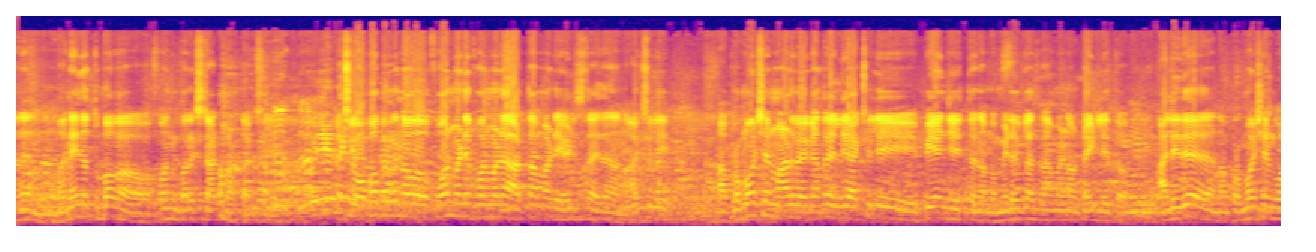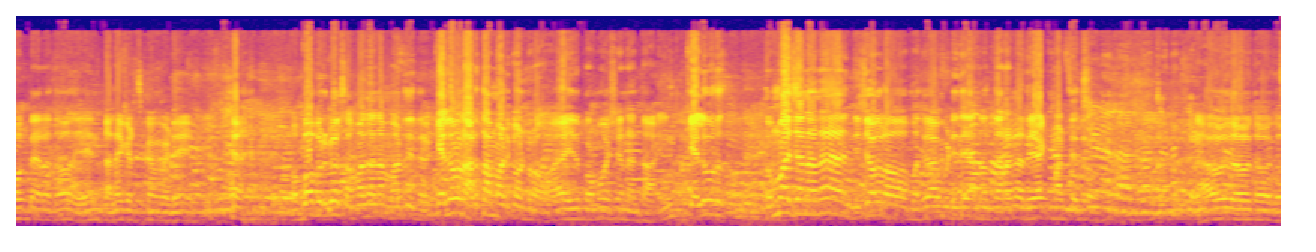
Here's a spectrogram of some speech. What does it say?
ಮನೆ ಮನೆಯಿಂದ ತುಂಬ ಫೋನ್ ಬರೋಕ್ಕೆ ಸ್ಟಾರ್ಟ್ ಮಾಡ್ತಾ ಆ್ಯಕ್ಚುಲಿ ಆ್ಯಕ್ಚುಲಿ ಒಬ್ಬೊಬ್ಬರಿಗೆ ನಾವು ಫೋನ್ ಮಾಡಿ ಫೋನ್ ಮಾಡಿ ಅರ್ಥ ಮಾಡಿ ಹೇಳಿಸ್ತಾ ಇದ್ದೆ ನಾನು. ಆ್ಯಕ್ಚುಲಿ ಆ ಪ್ರಮೋಷನ್ ಮಾಡಬೇಕಂದ್ರೆ ಇಲ್ಲಿ ಆ್ಯಕ್ಚುಲಿ ಪಿ ಎನ್ ಜಿ ಇತ್ತು ನಮ್ಮ ಮಿಡಲ್ ಕ್ಲಾಸ್ ರಾಮಾಯಣ ಟೈಟ್ಲ್ ಇತ್ತು. ಅಲ್ಲಿದೆ ನಾವು ಪ್ರಮೋಷನ್ಗೆ ಹೋಗ್ತಾ ಇರೋದು ಏನು ತಲೆ ಕೆಡ್ಸ್ಕೊಂಬೇಡಿ. ಒಬ್ಬೊಬ್ರಿಗೂ ಸಮಾಧಾನ ಮಾಡ್ತಿದ್ರು. ಕೆಲವರು ಅರ್ಥ ಮಾಡ್ಕೊಂಡ್ರು "ಏ, ಇದು ಪ್ರಮೋಷನ್ ಅಂತ. ಇನ್ನು ಕೆಲವರು ತುಂಬ ಜನನ ನಿಜವಾಗ್ಲೂ ಮದುವೆ ಆಗ್ಬಿಟ್ಟಿದೆ ಅನ್ನೋ ಥರನೇ ರಿಯಾಕ್ಟ್ ಮಾಡ್ತಿದ್ರು. ಹೌದೌದೌದು.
